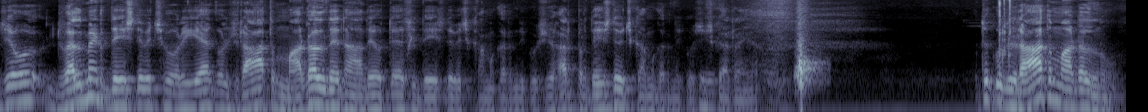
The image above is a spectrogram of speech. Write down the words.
ਜੋ ਡਿਵੈਲਪਮੈਂਟ ਦੇਸ਼ ਦੇ ਵਿੱਚ ਹੋ ਰਹੀ ਹੈ ਗੁਜਰਾਤ ਮਾਡਲ ਦੇ ਨਾਂ ਦੇ ਉੱਤੇ ਅਸੀਂ ਦੇਸ਼ ਦੇ ਵਿੱਚ ਕੰਮ ਕਰਨ ਦੀ ਕੋਸ਼ਿਸ਼ ਹਰ ਪ੍ਰਦੇਸ਼ ਦੇ ਵਿੱਚ ਕੰਮ ਕਰਨ ਦੀ ਕੋਸ਼ਿਸ਼ ਕਰ ਰਹੇ ਹਾਂ। ਤੇ ਗੁਜਰਾਤ ਮਾਡਲ ਨੂੰ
